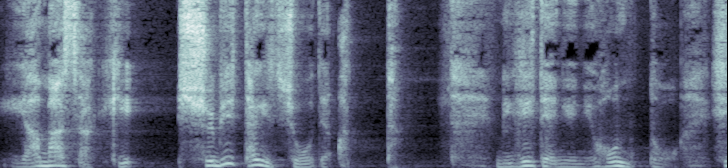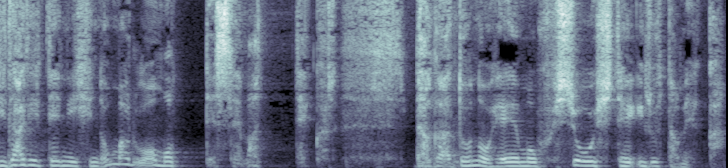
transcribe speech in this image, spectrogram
山崎守備隊長であった。右手に日本刀、左手に日の丸を持って迫ってくる。だがどの兵も負傷しているためか、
